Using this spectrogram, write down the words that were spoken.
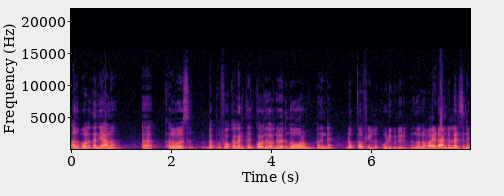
അതുപോലെ തന്നെയാണ് റിവേഴ്സ് ഡെപ്ത് ഫോക്കൽ ലെങ്ത് കുറഞ്ഞു കുറഞ്ഞു വരുന്തോറും അതിന്റെ ഡെപ്ത് ഓഫ് ഫീൽഡ് കൂടി കൂടി വരും. എന്ന് പറഞ്ഞാൽ വൈഡ് ആംഗിൾ ലെൻസിന്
